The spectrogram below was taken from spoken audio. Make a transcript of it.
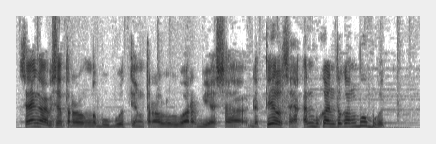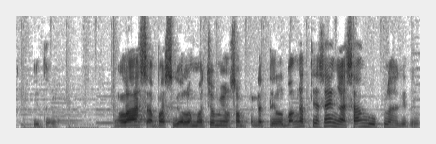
saya nggak bisa terlalu ngebubut yang terlalu luar biasa detail. Saya kan bukan tukang bubut, gitu loh. Ngelas apa segala macam yang sampai detail banget ya saya nggak sanggup lah gitu.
